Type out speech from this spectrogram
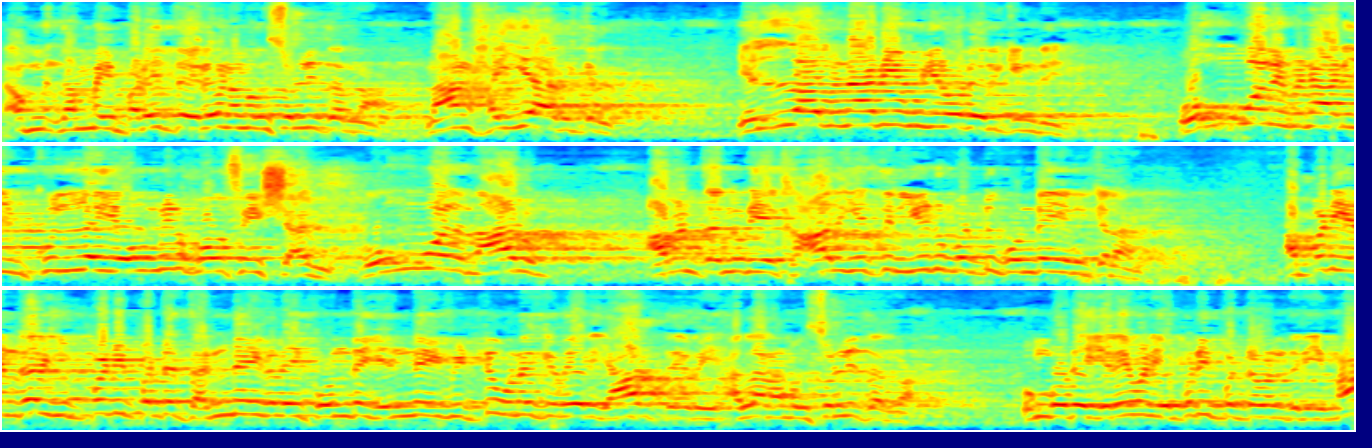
நம்ம- நம்மை படைத்த இறைவன் நமக்கு சொல்லி தரலாம் நான் ஹையா இருக்கிறேன் எல்லா வினாடியும் உயிரோடு இருக்கின்றேன். ஒவ்வொரு வினாடியும் குல்ல யௌமின் ஹோஃபி ஷான் ஒவ்வொரு நாளும் அவன் தன்னுடைய காரியத்தில் ஈடுபட்டு கொண்டே இருக்கிறான். அப்படி என்றால் இப்படிப்பட்ட தன்மைகளை கொண்ட என்னை விட்டு உனக்கு வேறு யார் தேவை? அல்ல நமக்கு சொல்லி தர்றான் உங்களுடைய இறைவன் எப்படிப்பட்டவன் தெரியுமா?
